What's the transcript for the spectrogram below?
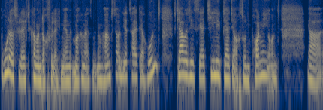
Bruder ist vielleicht, kann man doch vielleicht mehr mitmachen als mit einem Hamster. Und jetzt halt der Hund. Ich glaube, sie ist sehr tierlieb, die hat ja auch so einen Pony und ja,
